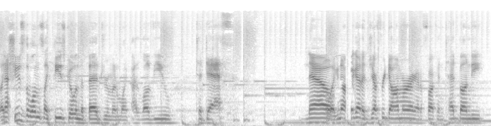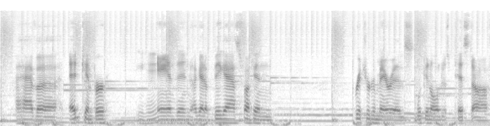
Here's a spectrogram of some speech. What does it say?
Like That- she's the ones like these go in the bedroom, and I'm like, I love you to death. Now, Like no, I got a Jeffrey Dahmer, I got a fucking Ted Bundy, I have a Ed Kemper, mhm. and then I got a big ass fucking Richard Ramirez looking all just pissed off.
